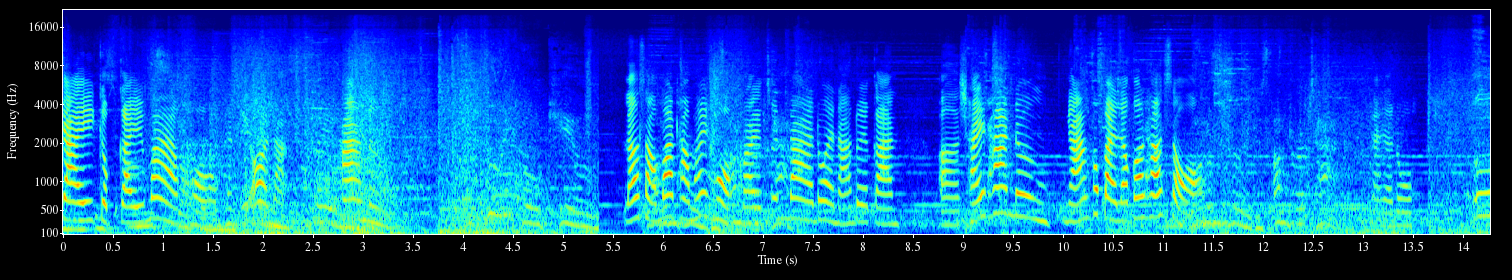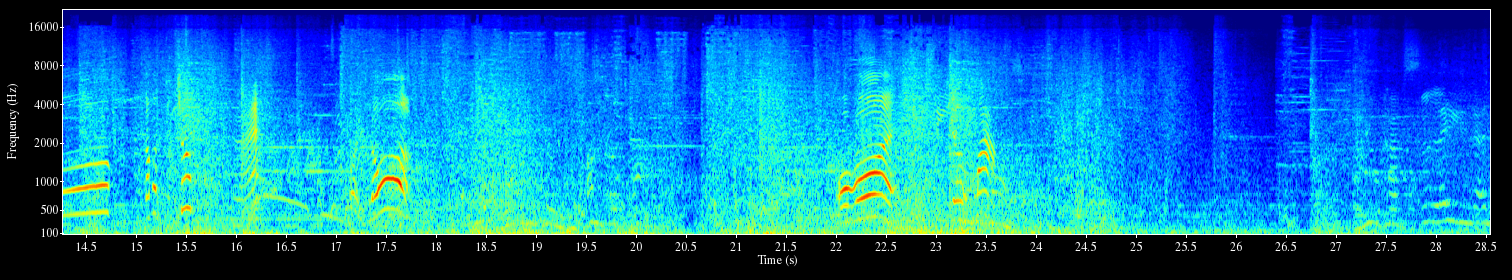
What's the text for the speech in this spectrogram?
ไกลกับไกลมากของแพนติออนอะ Slain. ท่าหนึ่ง Triple kill. แล้วสามารถทำให้หอกไกลขึ้นได้ด้วยนะ โดยการเอ่อใช้ท่าหนึ่งง้างเข้าไปแล้วก็ท่าสอง Bottom turret is under attack. อยากจะดูอึ๊บแล้วก็ชึบเห็นไหมกดโล โอ้ยตีเยอะมาก You have slain an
